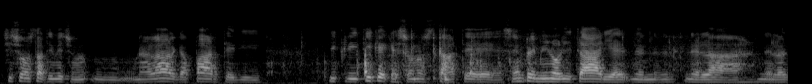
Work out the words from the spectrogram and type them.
ci sono state invece un, una larga parte di, di, critiche che sono state sempre minoritarie nel, nella, nella,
